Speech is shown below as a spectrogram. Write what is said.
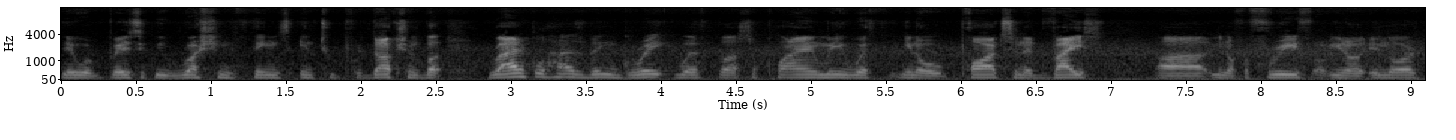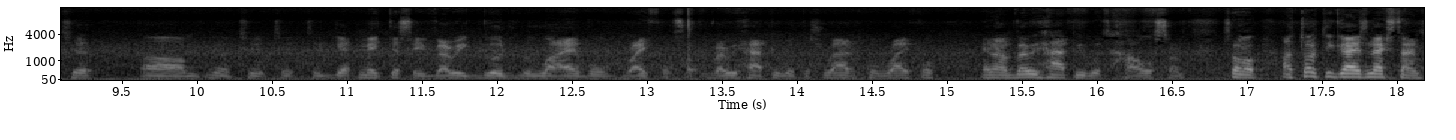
they were basically rushing things into production. But Radical has been great with uh, supplying me with you know parts and advice uh, you know, for free, for, you know, in order to um, you know, to, to, to get make this a very good, reliable rifle. So I'm very happy with this Radical rifle, and I'm very happy with Holosun. So I'll talk to you guys next time.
